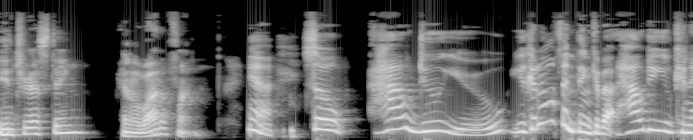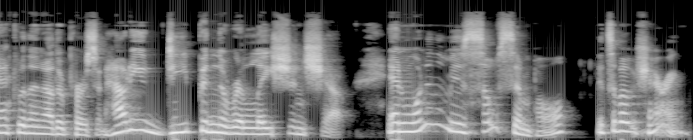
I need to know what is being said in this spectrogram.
interesting and a lot of fun. Yeah. So, how do you, you can often think about how do you connect with another person? How do you deepen the relationship? And one of them is so simple it's about sharing.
